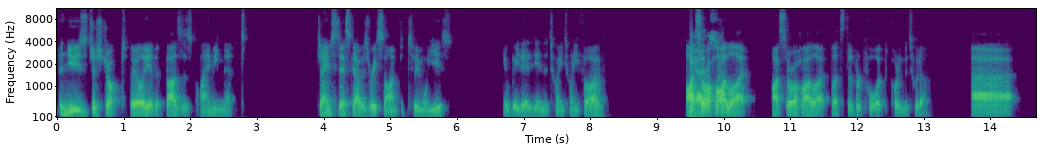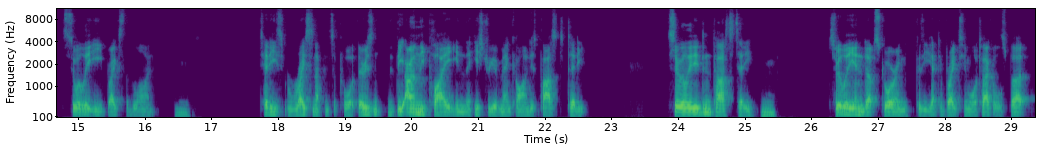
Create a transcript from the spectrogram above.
the news just dropped earlier that Buzz is claiming that James Tedesco was re-signed for two more years. He'll be there at the end of 2025. I He saw a highlight. I saw a highlight. That's the report according to Twitter. Uh, Suoliti breaks the line. Mm. Teddy's racing up in support. There is the only play in the history of mankind is passed to Teddy. Suoliti didn't pass to Teddy. Mm. Suaalii ended up scoring because he had to break two more tackles. But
